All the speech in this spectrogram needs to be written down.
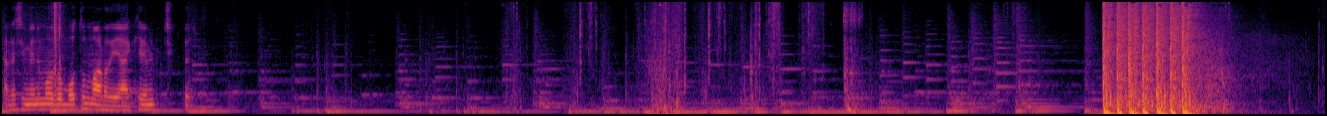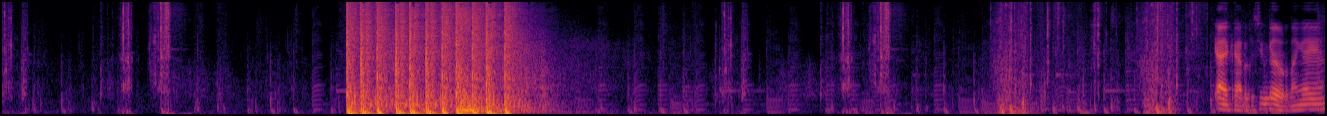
Kardeşim benim orada botum vardı ya. Kerim çıktı. Gel kardeşim gel oradan gel gel.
